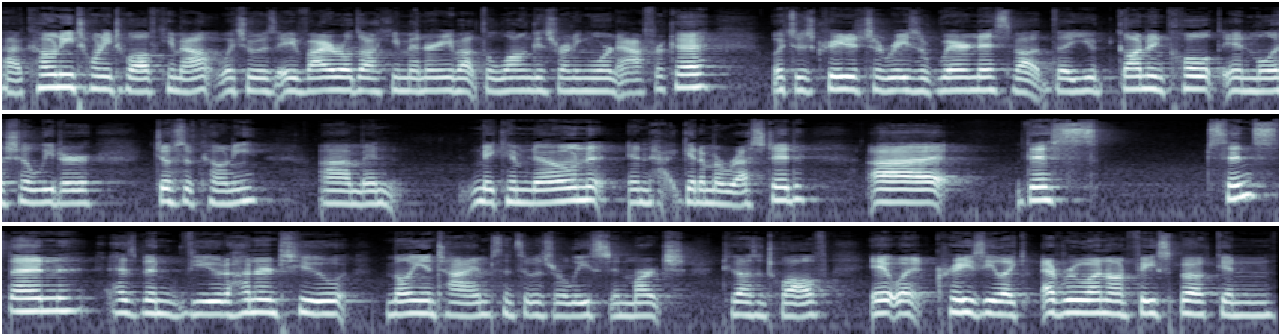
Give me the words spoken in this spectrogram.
uh, Kony 2012 came out, which was a viral documentary about the longest running war in Africa, which was created to raise awareness about the Ugandan cult and militia leader Joseph Kony um, and make him known and get him arrested. Uh, this since then has been viewed 102 million times since it was released in March 2012. It went crazy. Like everyone on Facebook and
